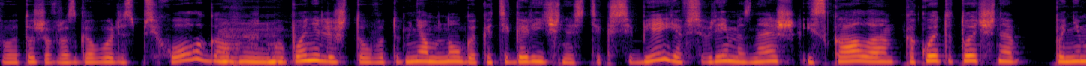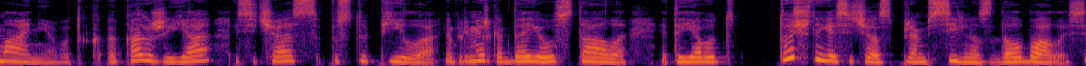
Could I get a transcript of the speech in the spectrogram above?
в, тоже в разговоре с психологом. Mm-hmm. Мы поняли, что вот у меня много категоричности к себе, я все время, знаешь, искала какое-то точное понимание, вот как же я сейчас поступила. Например, когда я устала, это я вот точно я сейчас прям сильно задолбалась?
